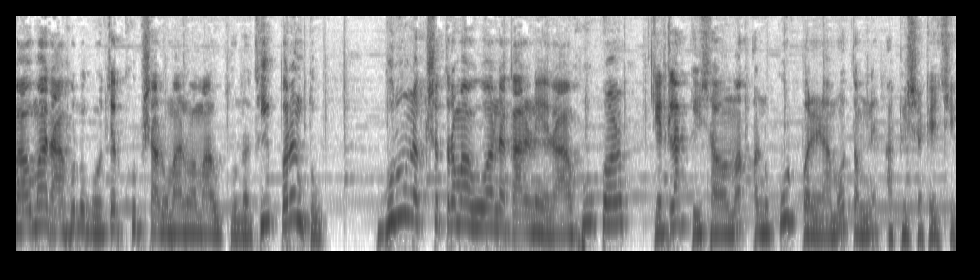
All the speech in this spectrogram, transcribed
ભાવમાં રાહુનું ગોચર ખૂબ સારું માનવામાં આવતું નથી, પરંતુ ગુરુ નક્ષત્રમાં હોવાના કારણે રાહુ પણ કેટલાક કિસ્સાઓમાં અનુકૂળ પરિણામો તમને આપી શકે છે.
